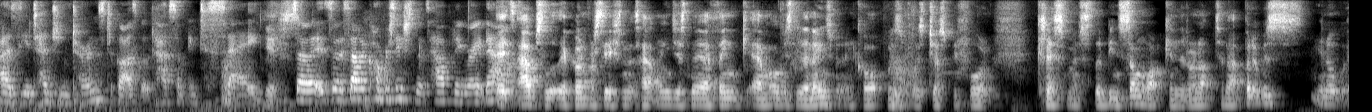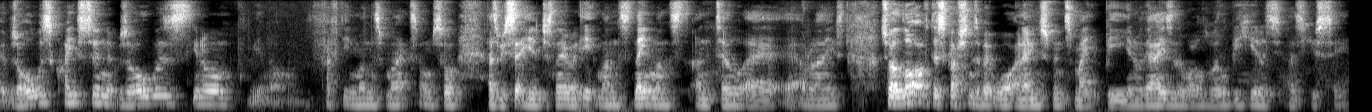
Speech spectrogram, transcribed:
as the attention turns to Glasgow to have something to say. Yes. So is, is that a conversation that's happening right now? It's absolutely a conversation that's happening just now. I think um, obviously the announcement in COP was, was just before Christmas. There'd been some work in the run up to that, but it was you know it was always quite soon. It was always you know you know 15 months maximum. So as we sit here just now, eight months, nine months until uh, it arrives. So a lot of discussions about what announcements might be. You know, the eyes of the world will be here, as, as you say.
